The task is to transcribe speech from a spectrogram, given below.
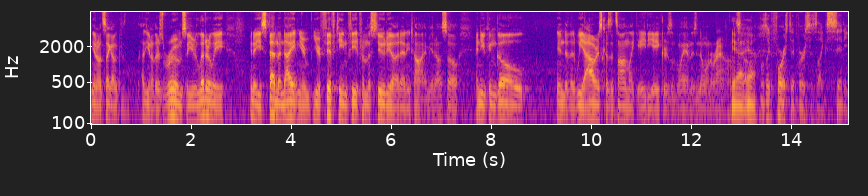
You know, it's like a, you know, there's rooms, so you're literally, you know, you spend the night and you're you're 15 feet from the studio at any time. You know, so and you can go into the wee hours because it's on like 80 acres of land. There's no one around. Yeah, so- yeah. Well, it's like forested versus like city,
